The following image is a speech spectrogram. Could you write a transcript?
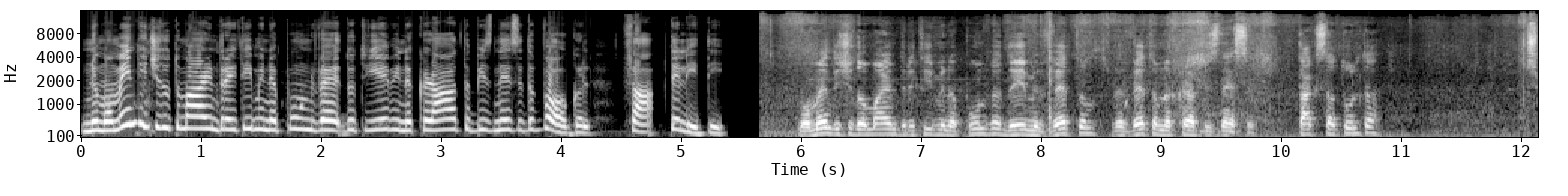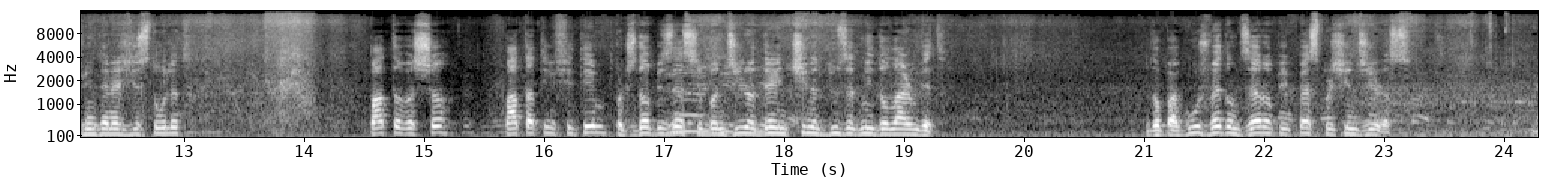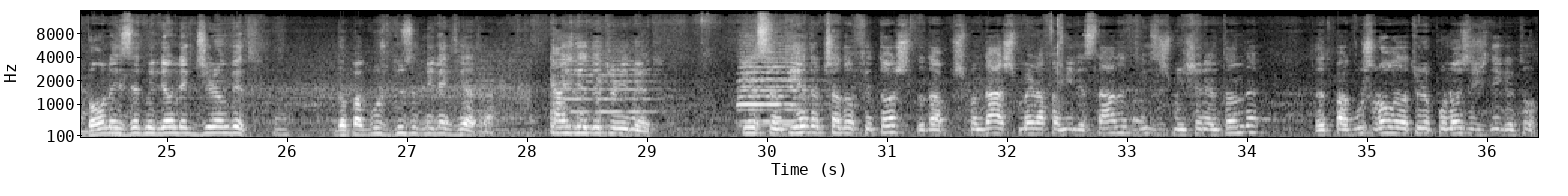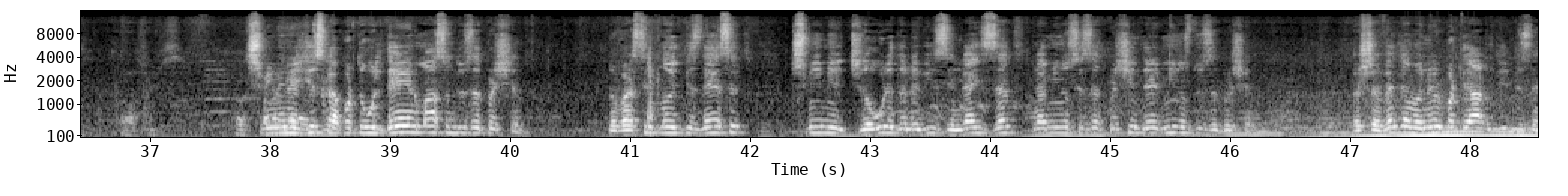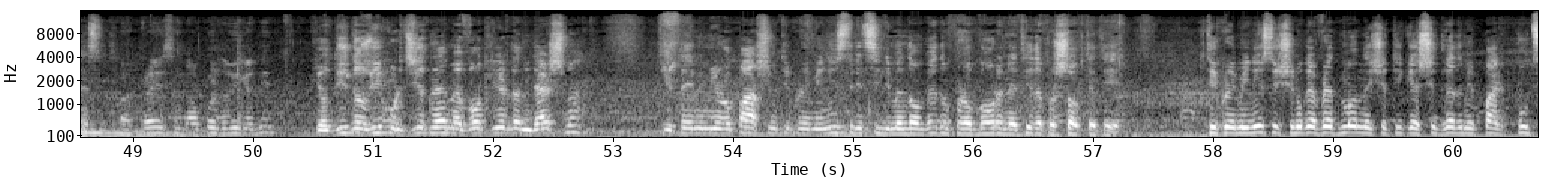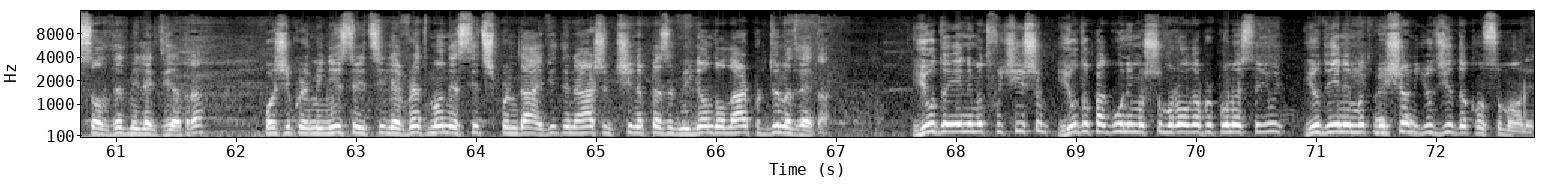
Në momentin që do të marrim drejtimin e punëve, do të jemi në krahë të biznesit të vogël, tha Teliti. Në momentin që do marrim drejtimin e punëve, do jemi vetëm dhe vetëm në krahë të biznesit. Taksa të ulëta, çmim të energjisë të ulët, pa TVSH, pa tatim fitim për çdo biznes që bën xhiro deri në 140 mijë dollarë në vit. Do pagush vetëm zero pikë pesë për qind xhiros. Bone njëzet milion lekë xhiro në vit. Do pagush dyzet mijë lekë të vjetra. Kaq dhe detyrimi yt. Pjesën tjetër çfarë do fitosh, do ta shpërndash mera familjes sate, të rrisësh mirëqenien tënde dhe të pagush rrogat e atyre punonjësve që të ikin këtu. Çmimi i energjisë ka për të ulë deri në masën dyzet për qind. Në varësi të llojit biznesit, çmimi që do ulet do lëvizë nga njëzet, nga minus njëzet për qind deri minus dyzet për qind. Është e vetmja mënyrë për t'i ardhur ndihmë biznesit. Po presim nga kur do vijë kjo ditë? Kjo ditë do vijë kur gjithë ne me votë lirë dhe ndershme t'i themi mirupafshim këtij kryeministri i cili mendon vetëm për oborrin e tij dhe për shokët e tij. Këtij kryeministri që nuk e vret mendjen që ti ke shit vetëm një palë këpucë sot dhjetë mijë lekë të vjetra, por është një kryeministër i cili e vret mendjen si të shpërndajë vitin e ardhshëm njëqind e pesëdhjetë milionë dollarë për dymbëdhjetë veta. Ju do jeni më të fuqishëm, ju do paguani më shumë rroga për punonjësit e tuj, ju do jeni më të mirëqenë, ju gjithë do konsumoni.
